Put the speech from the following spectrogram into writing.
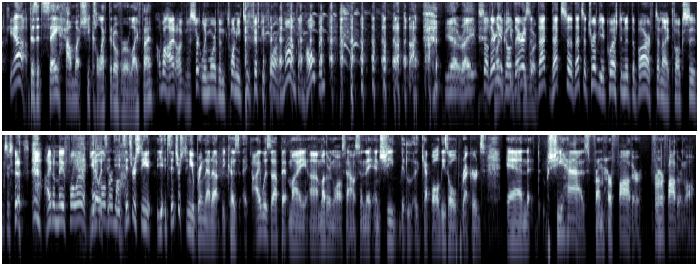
Yeah. does it say how much she collected over her lifetime Well, I, uh, certainly more than 22.54 a month. I'm hoping. yeah right So there you go. There's that. That's a, that's a trivia question at the bar tonight, folks. Ida Mae Fuller of You know, it's, Vermont. it's interesting. It's interesting you bring that up because I was up at my uh, mother-in-law's house, and they and she kept all these old records, and she has from her father, from her father-in-law,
